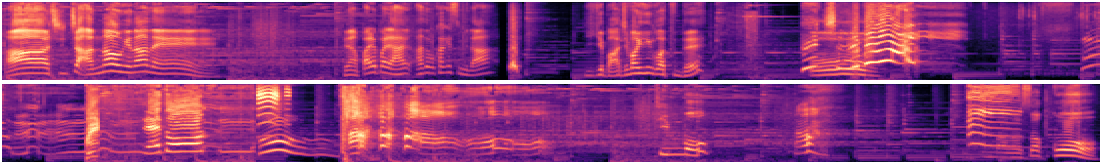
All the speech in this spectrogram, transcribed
봐아 진짜 안 나오긴 하네. 그냥 빨리빨리 하, 하도록 하겠습니다. 이게 마지막인 것 같은데? 오. 내돈! 아 뒷목 어. 10만원 썼고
